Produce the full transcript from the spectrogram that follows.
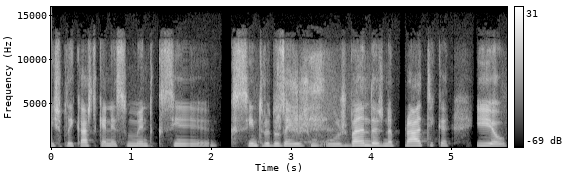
explicaste que é nesse momento que se, que se introduzem os, os bandas na prática, e eu,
